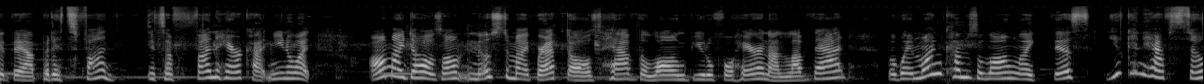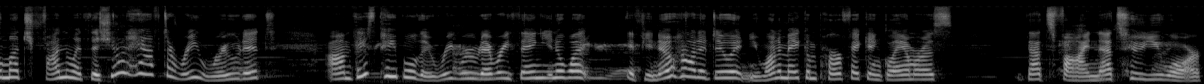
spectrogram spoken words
at that. But it's fun. It's a fun haircut. And you know what? All my dolls, all, most of my Brat dolls have the long, beautiful hair, and I love that. But when one comes along like this, you can have so much fun with this. You don't have to reroot it. Um, these people that reroot everything, you know what? If you know how to do it and you want to make them perfect and glamorous, that's fine. That's who you are.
